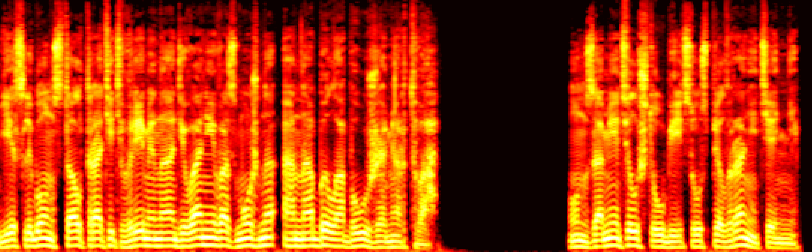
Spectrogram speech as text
Если бы он стал тратить время на одевание, возможно, она была бы уже мертва. Он заметил, что убийца успел ранить Энни,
